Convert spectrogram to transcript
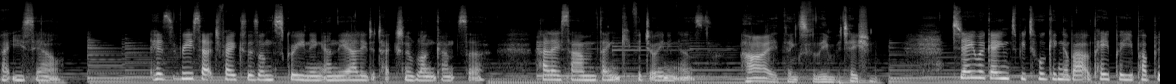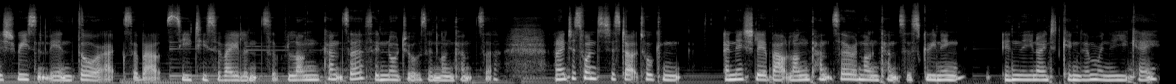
at UCL. His research focuses on screening and the early detection of lung cancer. Hello, Sam. Thank you for joining us. Hi, thanks for the invitation. Today, we're going to be talking about a paper you published recently in Thorax about CT surveillance of lung cancer, so nodules in lung cancer. And I just wanted to start talking initially about lung cancer and lung cancer screening in the United Kingdom or in the UK.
